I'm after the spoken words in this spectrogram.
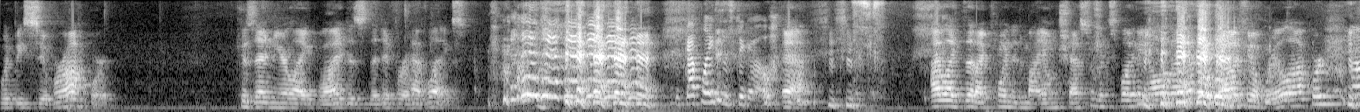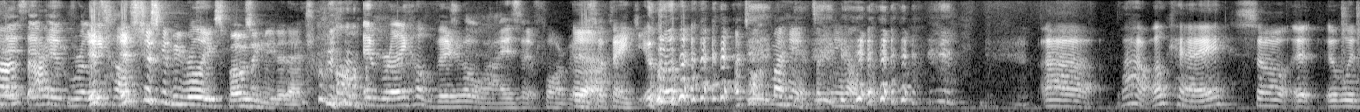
would be super awkward. Because then you're like, why does the Dipper have legs? He's got places to go. Yeah. I like that I pointed to my own chest when explaining all that. now I feel real awkward. Oh, it, sorry. it, it really It's, helps. it's just gonna be really exposing me today. it really helped visualize it for me. Yeah. So thank you. I talk with my hands. I can't help it. Uh, wow. Okay. So it, it would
